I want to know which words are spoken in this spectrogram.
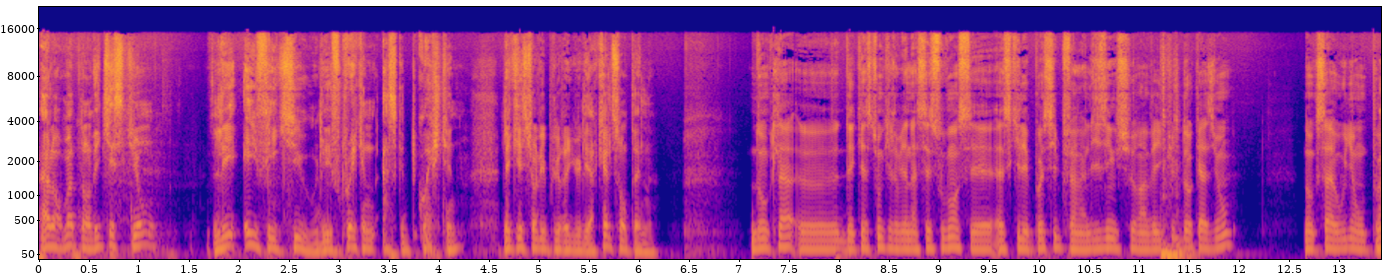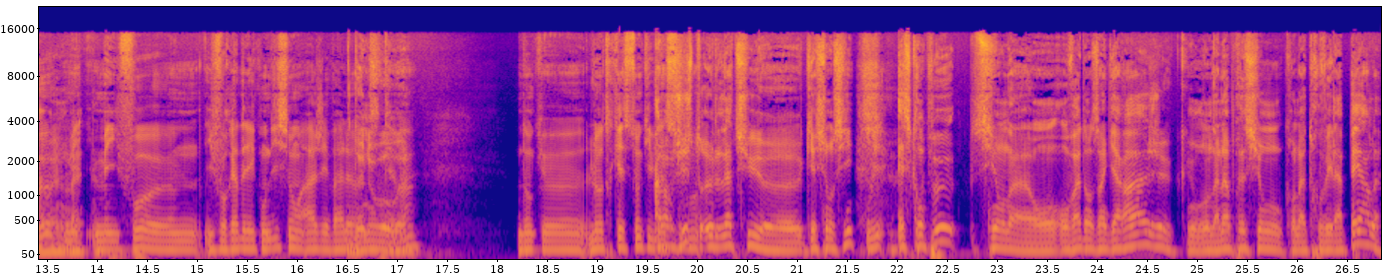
Alors maintenant, les questions Les FAQ, les Frequent Asked Questions, les questions les plus régulières, quelles sont-elles? Donc là, euh, des questions qui reviennent assez souvent, c'est est-ce qu'il est possible de faire un leasing sur un véhicule d'occasion? Donc ça, oui, on peut, Ah ouais, mais, ouais. mais il faut il faut regarder les conditions, âge et valeur, De nouveau, etc. ouais. Donc euh, l'autre question qui vient Alors souvent- juste euh, là-dessus, euh, question aussi. Oui. Est-ce qu'on peut, si on a, on, on va dans un garage, qu'on a l'impression qu'on a trouvé la perle,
